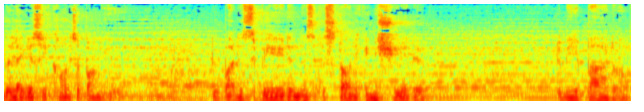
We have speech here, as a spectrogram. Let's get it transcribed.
The legacy calls upon you to participate in this historic initiative, to be a part of.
